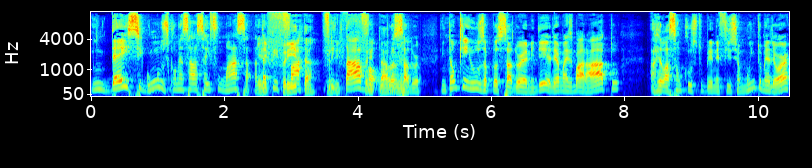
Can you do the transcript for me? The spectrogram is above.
em 10 segundos começava a sair fumaça até Ele pifar. frita, Fritava, fritava o processador. Então quem usa processador AMD, ele é mais barato, a relação custo-benefício é muito melhor,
